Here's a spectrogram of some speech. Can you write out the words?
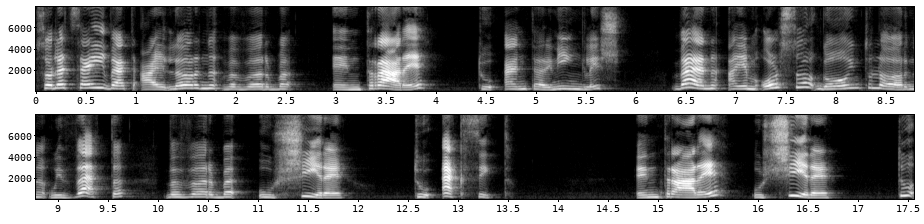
So let's say that I learn the verb entrare to enter in English, then I am also going to learn with that the verb uscire to exit. Entrare, uscire, to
